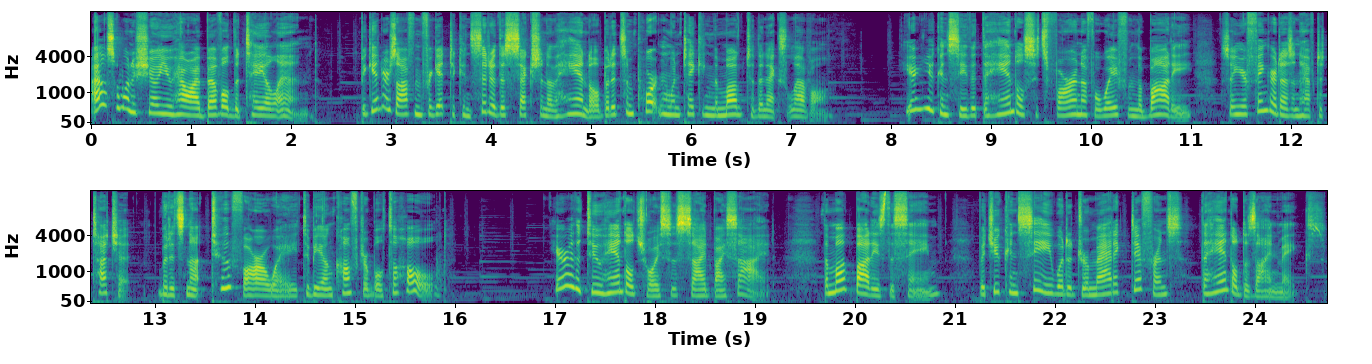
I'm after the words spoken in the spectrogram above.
I also want to show you how I beveled the tail end. Beginners often forget to consider this section of the handle, but it's important when taking the mug to the next level. Here you can see that the handle sits far enough away from the body so your finger doesn't have to touch it, but it's not too far away to be uncomfortable to hold. Here are the two handle choices side by side. The mug body's the same, but you can see what a dramatic difference the handle design makes.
